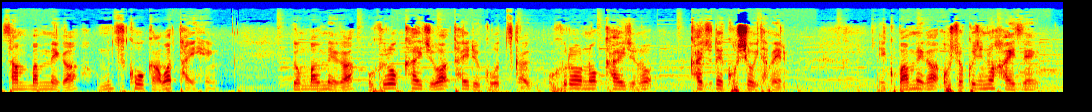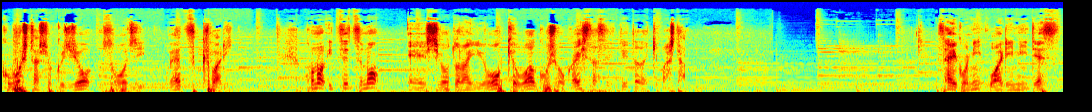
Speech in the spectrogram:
3番目がおむつ交換は大変。4番目がお風呂介助は体力を使う。お風呂の介助の介助で腰を痛める。5番目がお食事の配膳、こぼした食事を掃除、おやつ配り。この5つの、仕事内容を今日はご紹介させていただきました。最後に終わりにです。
